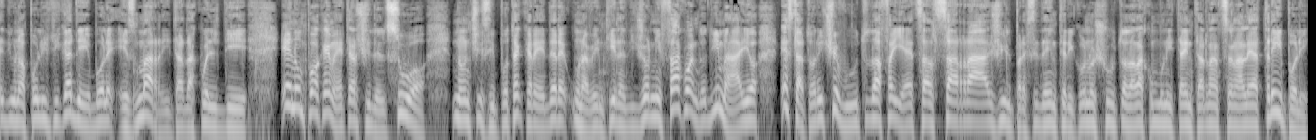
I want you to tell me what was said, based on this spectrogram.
surreale di una politica debole e smarrita da quel D. E non può che metterci del suo. Non ci si poté credere una ventina di giorni fa quando Di Maio è stato ricevuto da Fayez al-Sarraj, il presidente riconosciuto dalla comunità internazionale a Tripoli.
